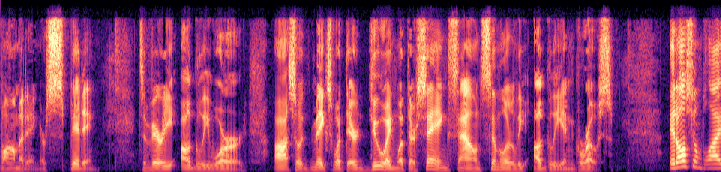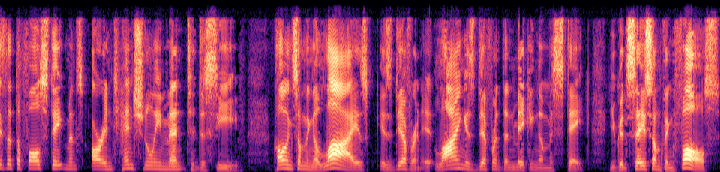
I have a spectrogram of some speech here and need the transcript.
vomiting or spitting. It's a very ugly word. Uh, so it makes what they're doing, what they're saying, sound similarly ugly and gross. It also implies that the false statements are intentionally meant to deceive calling something a lie is, is different. It, lying is different than making a mistake. You could say something false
